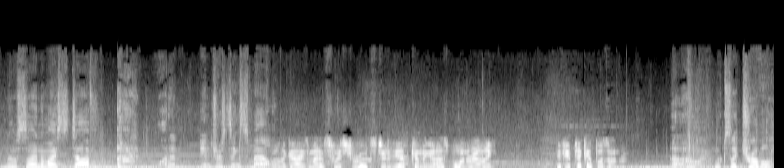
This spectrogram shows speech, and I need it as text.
No sign of my stuff. what an interesting smell. Well, the guys might have switched routes due to the upcoming Osborn rally. If your pickup was on route... Uh-oh, looks like trouble.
